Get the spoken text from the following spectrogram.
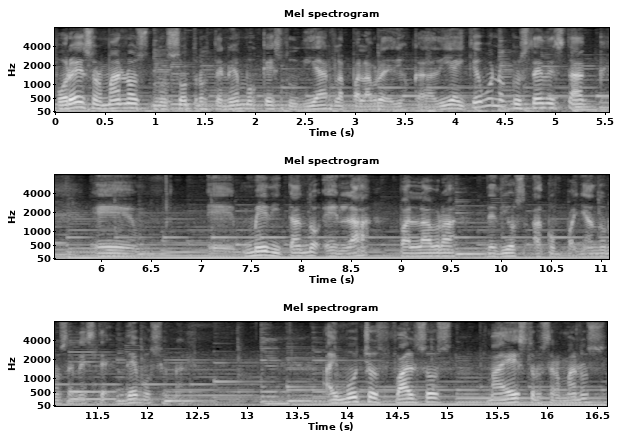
Por eso, hermanos, nosotros tenemos que estudiar la palabra de Dios cada día. Y qué bueno que usted está eh, eh, meditando en la palabra de Dios acompañándonos en este devocional. Hay muchos falsos maestros, hermanos,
